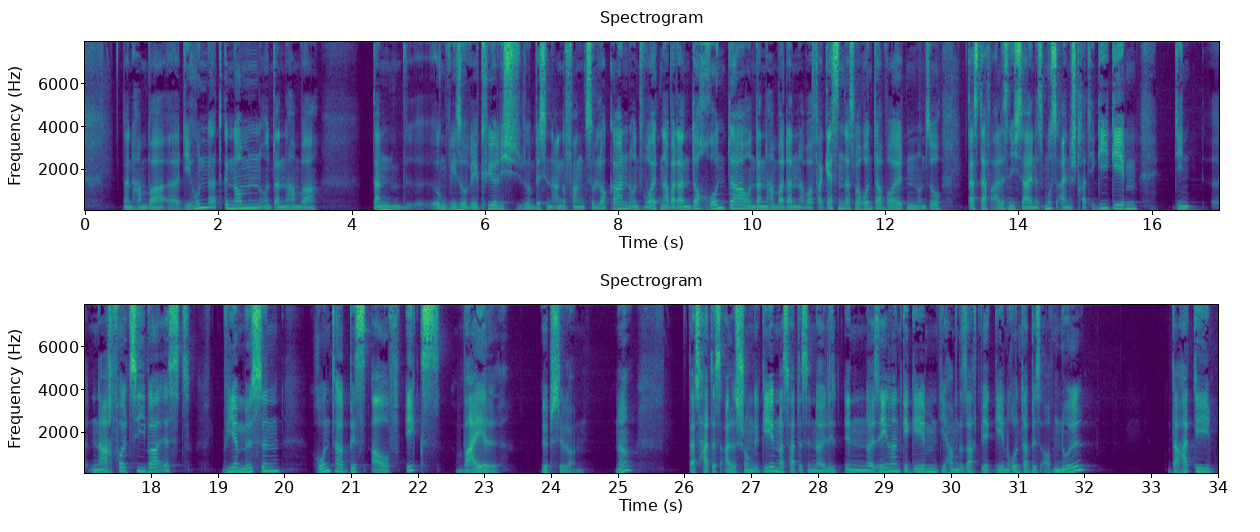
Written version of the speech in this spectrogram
dann haben wir äh, die 100 genommen und dann haben wir dann irgendwie so willkürlich so ein bisschen angefangen zu lockern und wollten aber dann doch runter und dann haben wir dann aber vergessen, dass wir runter wollten und so. Das darf alles nicht sein. Es muss eine Strategie geben, die äh, nachvollziehbar ist. Wir müssen runter bis auf X, weil Y. Ne? Das hat es alles schon gegeben. Das hat es in, Neu in Neuseeland gegeben. Die haben gesagt, wir gehen runter bis auf Null. Da hat die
